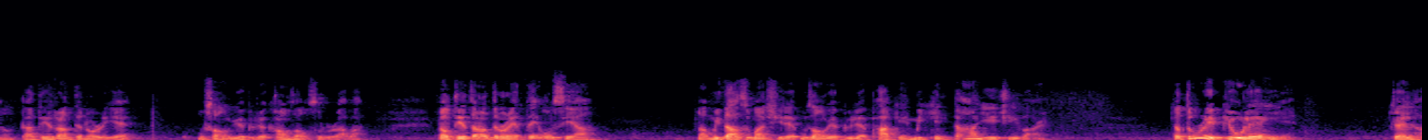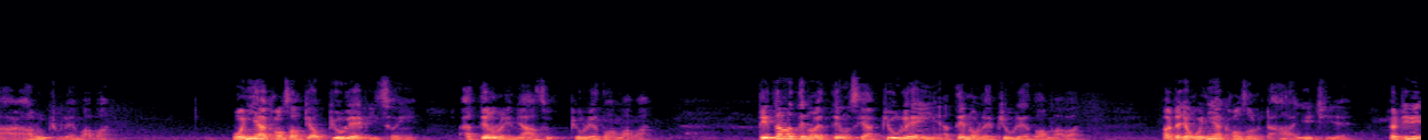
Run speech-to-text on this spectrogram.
နော်ဒါဒေသရတင်တော်ရဲ့ဥဆောင်ရွက်ပြုတဲ့ခေါင်းဆောင်ဆိုလိုတာပါနောက်ဒေသရတင်တော်ရဲ့သင်အုပ်ဆရာနောက်မိသားစုမှာရှိတဲ့ဥဆောင်ရွက်ပြုတဲ့ဖခင်မိခင်ဒါအရေးကြီးပါတယ်ဒါသူတွေပြိုလဲရင်ကျဲလာအားလုံးပြိုလဲမှာပါဝင်းကြီးကခေါင်းဆောင်တယောက်ပြိုလဲပြီဆိုရင်အသင်းတော်ရဲ့အများစုပြိုလဲသွားမှာပါဒေသတော်အသင်းတော်ရဲ့သင်ဦးဆရာပြိုလဲရင်အသင်းတော်လည်းပြိုလဲသွားမှာပါ အဲဒါကြောင့်ဝင်းကြီးကခေါင်းဆောင်တာအားအရေးကြီးတယ်ဒါဒီနေ့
